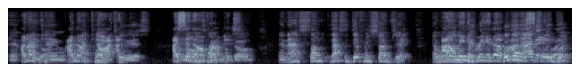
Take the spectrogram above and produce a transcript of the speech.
and I know I you are. came. I know. I No, came I- to this. I a said that on purpose. ago, and that's some. That's a different subject. we're I don't mean to bring it up. We're gonna actually. like, bring-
